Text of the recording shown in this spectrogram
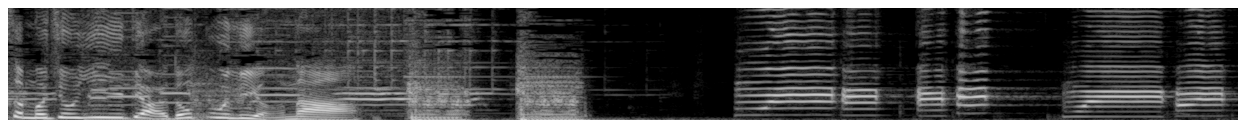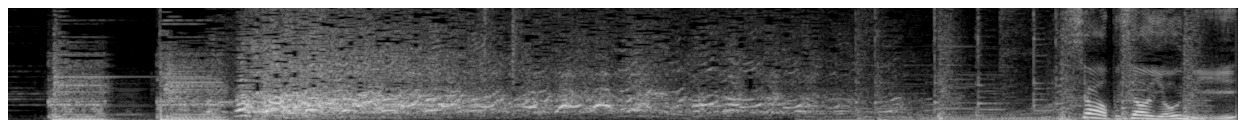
怎么就一点都不灵呢？笑不笑由你，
